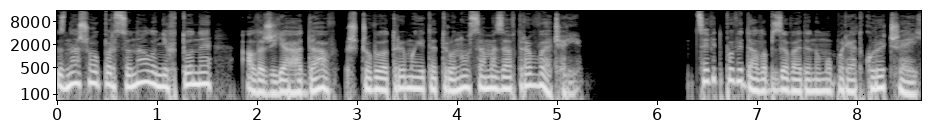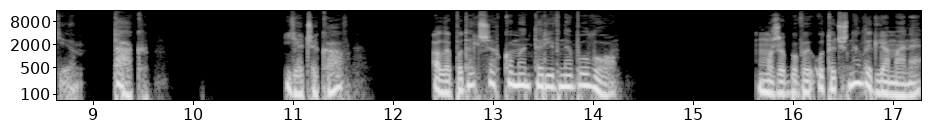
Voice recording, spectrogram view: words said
З нашого персоналу ніхто не, але ж я гадав, що ви отримаєте труну саме завтра ввечері. Це відповідало б заведеному порядку речей так. Я чекав, але подальших коментарів не було. Може б, ви уточнили для мене?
